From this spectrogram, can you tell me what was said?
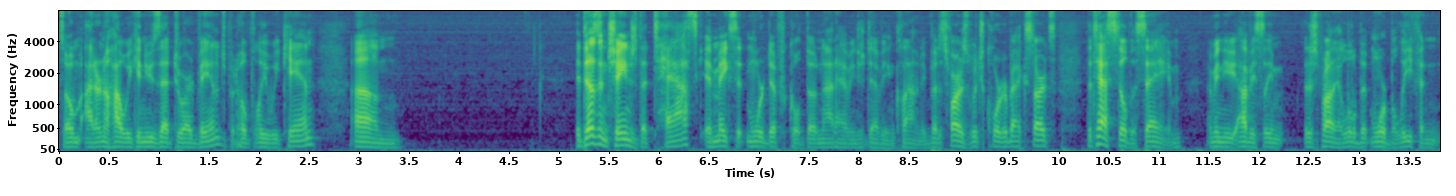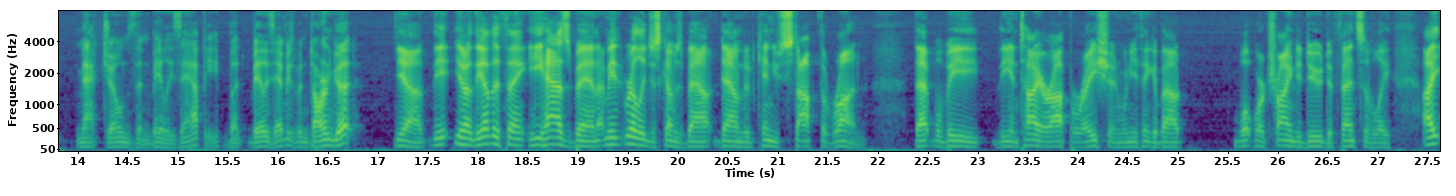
So I don't know how we can use that to our advantage, but hopefully we can. Um, it doesn't change the task. It makes it more difficult, though, not having Jadeveon Clowney. But as far as which quarterback starts, the task's still the same. I mean, you, obviously, there's probably a little bit more belief in Mac Jones than Bailey Zappe, but Bailey Zappe's been darn good. Yeah, the you know the other thing he has been. I mean, it really just comes down down to can you stop the run? That will be the entire operation when you think about what we're trying to do defensively. I,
